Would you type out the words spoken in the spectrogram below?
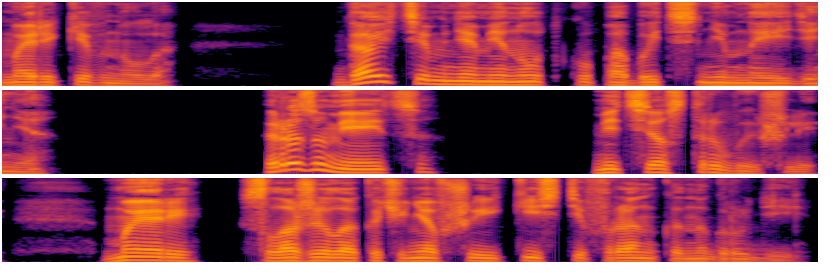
Мэри кивнула. «Дайте мне минутку побыть с ним наедине». Разумеется. Медсестры вышли. Мэри сложила окоченевшие кисти Фрэнка на груди.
